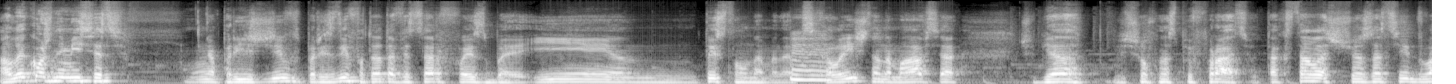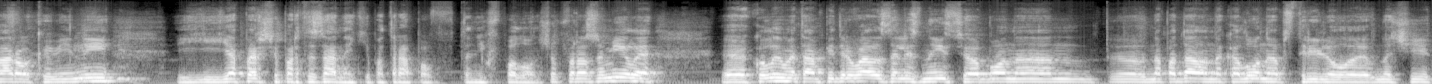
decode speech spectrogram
Але кожен місяць приїздив, приїздив от офіцер ФСБ і тиснув на мене психологічно, намагався, щоб я пішов на співпрацю. Так сталося, що за ці два роки війни я перший партизан, який потрапив до них в полон. Щоб ви розуміли, е, коли ми там підривали залізницю або на, е, нападали на колони, обстрілювали вночі,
